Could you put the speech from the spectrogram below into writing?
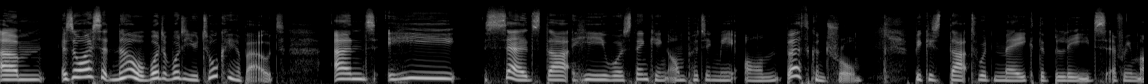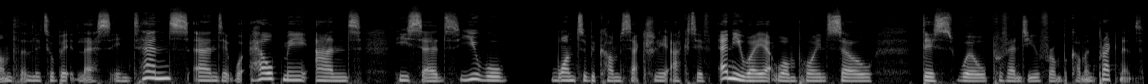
Um, so I said, No, what, what are you talking about? And he said that he was thinking on putting me on birth control because that would make the bleeds every month a little bit less intense and it would help me and he said you will want to become sexually active anyway at one point, so this will prevent you from becoming pregnant.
